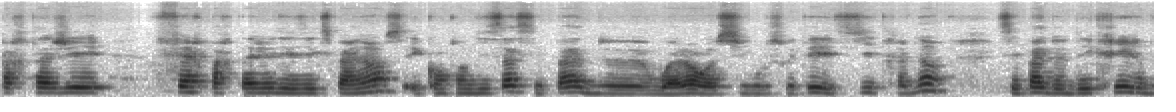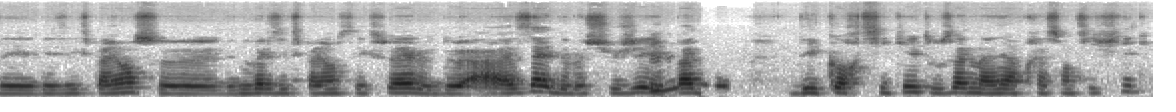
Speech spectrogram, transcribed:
partager, faire partager des expériences. Et quand on dit ça, c'est pas de, ou alors si vous le souhaitez, si très bien, c'est pas de décrire des, des expériences, euh, des nouvelles expériences sexuelles de A à Z. Le sujet n'est mm-hmm. pas de décortiquer tout ça de manière très scientifique,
